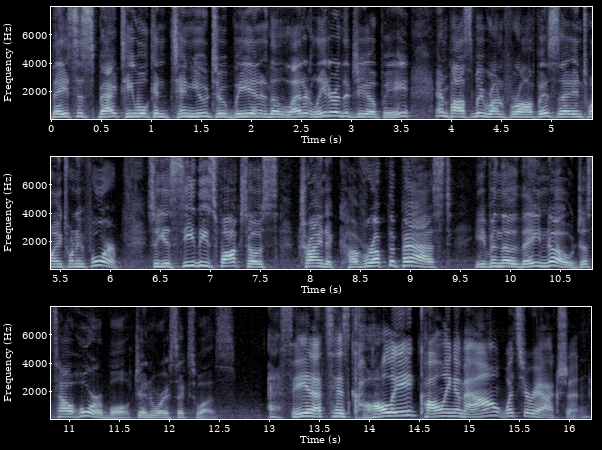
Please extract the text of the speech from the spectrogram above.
They suspect he will continue to be the leader of the GOP and possibly run for office uh, in 2024. So you see these Fox hosts trying to cover up the past, even though they know just how horrible January 6 was. S.E., that's his colleague calling him out. What's your reaction?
